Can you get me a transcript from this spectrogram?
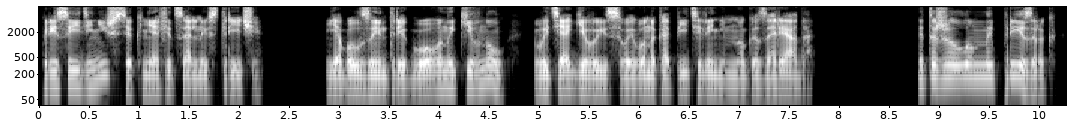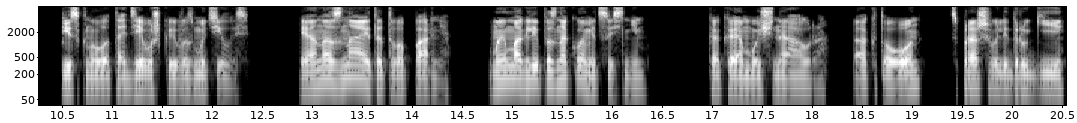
Присоединишься к неофициальной встрече? Я был заинтригован и кивнул — вытягивая из своего накопителя немного заряда. «Это же лунный призрак», — пискнула та девушка и возмутилась. «И она знает этого парня. Мы могли познакомиться с ним». «Какая мощная аура. А кто он?» — спрашивали другие.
